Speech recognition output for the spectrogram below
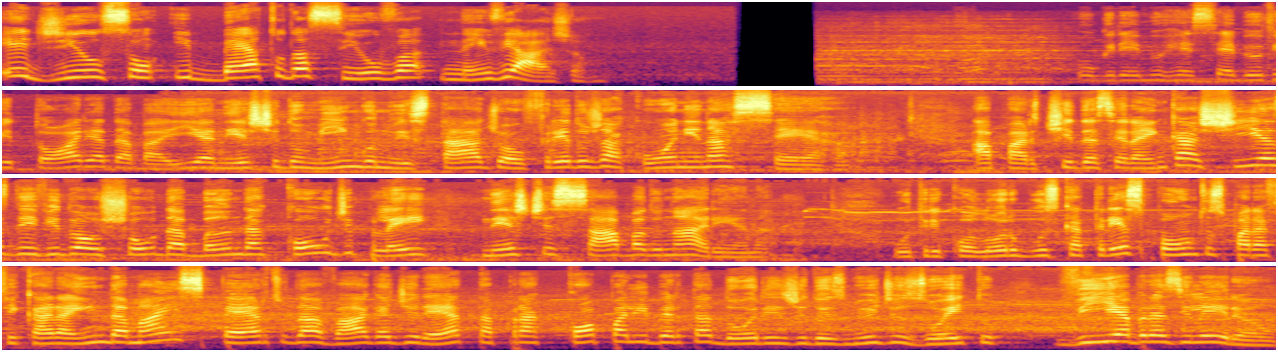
Edilson e Beto da Silva nem viajam. Grêmio recebe o Vitória da Bahia neste domingo no estádio Alfredo Jaconi, na Serra. A partida será em Caxias devido ao show da banda Coldplay neste sábado na Arena. O tricolor busca três pontos para ficar ainda mais perto da vaga direta para a Copa Libertadores de 2018 via Brasileirão.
